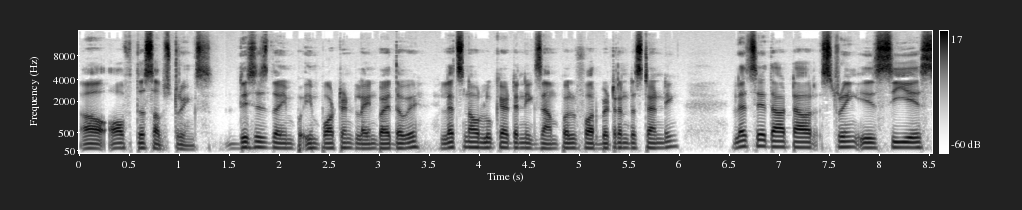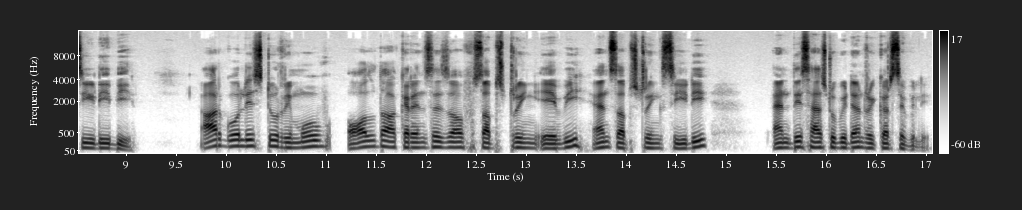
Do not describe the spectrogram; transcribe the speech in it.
uh, of the substrings. This is the imp important line by the way. Let's now look at an example for better understanding. Let's say that our string is CACDB. Our goal is to remove all the occurrences of substring AB and substring CD and this has to be done recursively.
